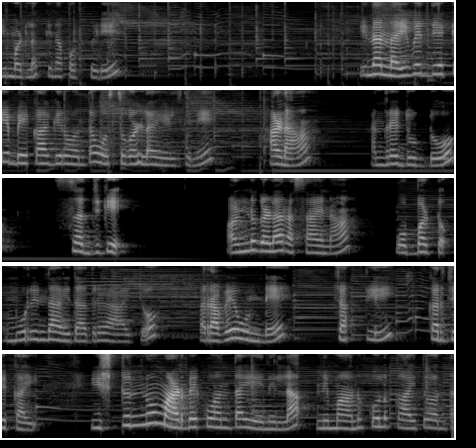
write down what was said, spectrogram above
ಈ ಮಡ್ಲಕ್ಕಿನ ಕೊಟ್ಬಿಡಿ. ಇನ್ನು ನೈವೇದ್ಯಕ್ಕೆ ಬೇಕಾಗಿರುವಂಥ ವಸ್ತುಗಳನ್ನ ಹೇಳ್ತೀನಿ. ಹಣ, ಅಂದರೆ ದುಡ್ಡು ಸಜ್ಜಿಗೆ ಹಣ್ಣುಗಳ ರಸಾಯನ, ಒಬ್ಬಟ್ಟು, ಮೂರಿಂದ ಐದಾದರೆ ಆಯಿತು. ರವೆ, ಉಂಡೆ, ಚಕ್ಲಿ, ಕರ್ಜಿಕಾಯಿ. ಇಷ್ಟನ್ನು ಮಾಡಬೇಕು ಅಂತ ಏನಿಲ್ಲ. ನಿಮ್ಮ ಅನುಕೂಲಕ್ಕಾಯಿತು ಅಂತ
